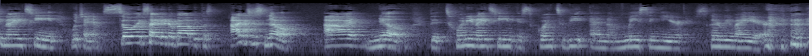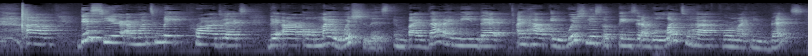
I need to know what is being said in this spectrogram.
2019 which I am so excited about because I just know, I know that 2019 is going to be an amazing year. It's to be my year. um, this year I want to make projects that are on my wish list and by that I mean that I have a wish list of things that I would like to have for my events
